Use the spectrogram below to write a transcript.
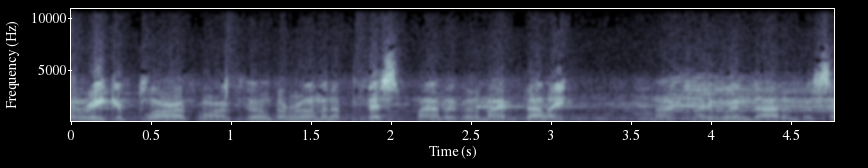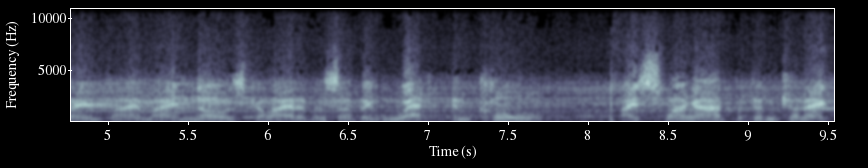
A reek of chloroform filled the room, and a fist pounded into my belly. It knocked my wind out, and at the same time, my nose collided with something wet and cold. I swung out, but didn't connect.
